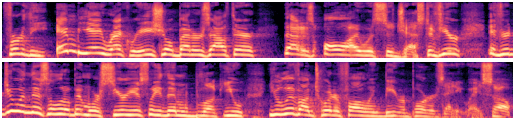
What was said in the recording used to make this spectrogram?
for the NBA recreational betters out there. That is all I would suggest. If you're if you're doing this a little bit more seriously, then look, you you live on Twitter following beat reporters anyway. So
